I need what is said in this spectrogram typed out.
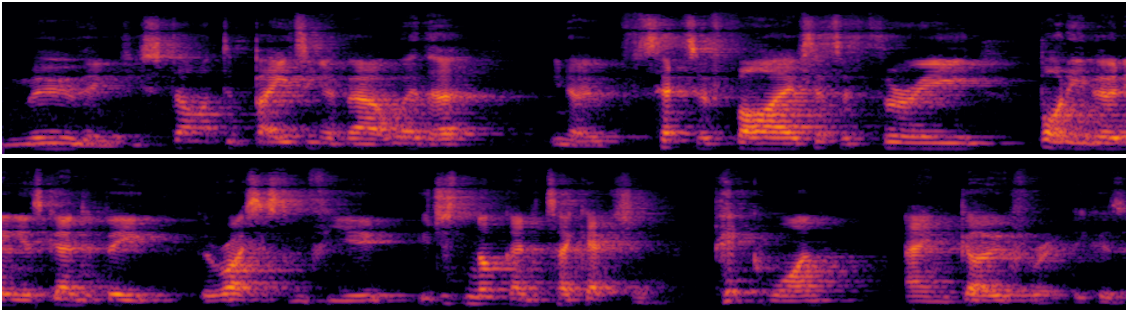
moving. If you start debating about whether you know sets of five, sets of three, bodybuilding is going to be the right system for you, you're just not going to take action. Pick one and go for it because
